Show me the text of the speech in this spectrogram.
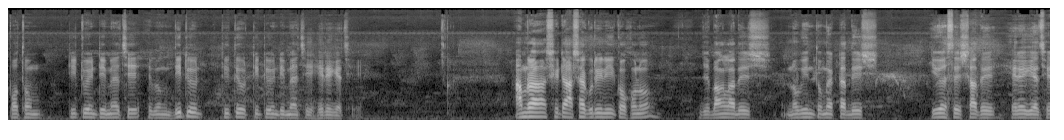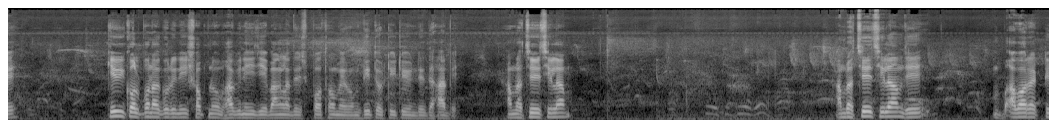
প্রথম টি টোয়েন্টি ম্যাচে এবং দ্বিতীয়, তৃতীয় টি টোয়েন্টি ম্যাচে হেরে গেছে। আমরা সেটা আশা করিনি কখনো যে বাংলাদেশ নবীনতম একটা দেশ ইউএসের সাথে হেরে গেছে। কেউই কল্পনা করিনি স্বপ্ন ভাবিনি যে বাংলাদেশ প্রথম এবং দ্বিতীয় টি টোয়েন্টিতে হারবে। আমরা চেয়েছিলাম আমরা চেয়েছিলাম যে আবার একটি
